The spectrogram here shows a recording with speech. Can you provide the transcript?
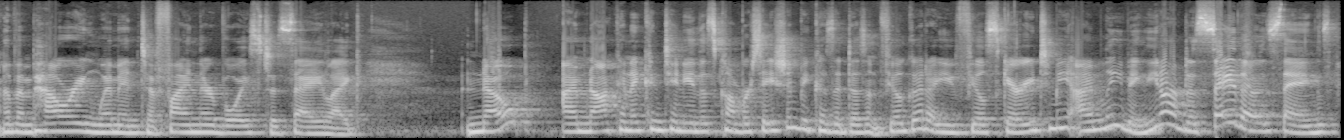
of empowering women to find their voice to say like nope, I'm not going to continue this conversation because it doesn't feel good. Or you feel scary to me. I'm leaving. You don't have to say those things,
